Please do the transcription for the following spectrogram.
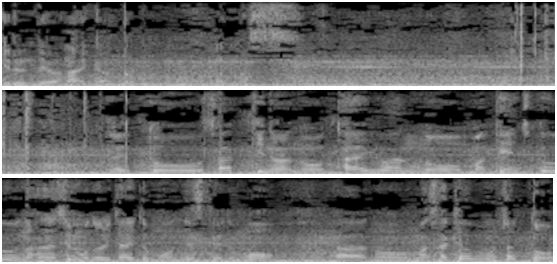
いるんではないかと思います。えっと、さっきのあの台湾の、まあ、建築の話に戻りたいと思うんですけれどもあの、まあ、先ほどもちょっと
